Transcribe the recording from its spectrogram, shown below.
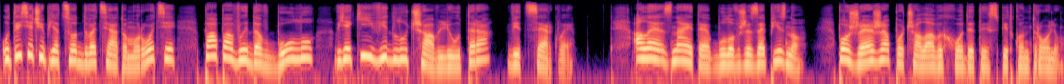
У 1520 році папа видав булу, в якій відлучав Лютера від церкви. Але, знаєте, було вже запізно. Пожежа почала виходити з-під контролю.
